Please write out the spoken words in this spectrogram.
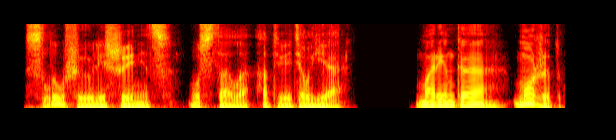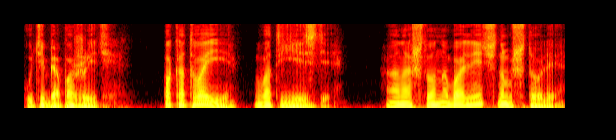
«Слушаю, лишенец», — устало ответил я. «Маринка может у тебя пожить, пока твои в отъезде». «Она что, на больничном, что ли?»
